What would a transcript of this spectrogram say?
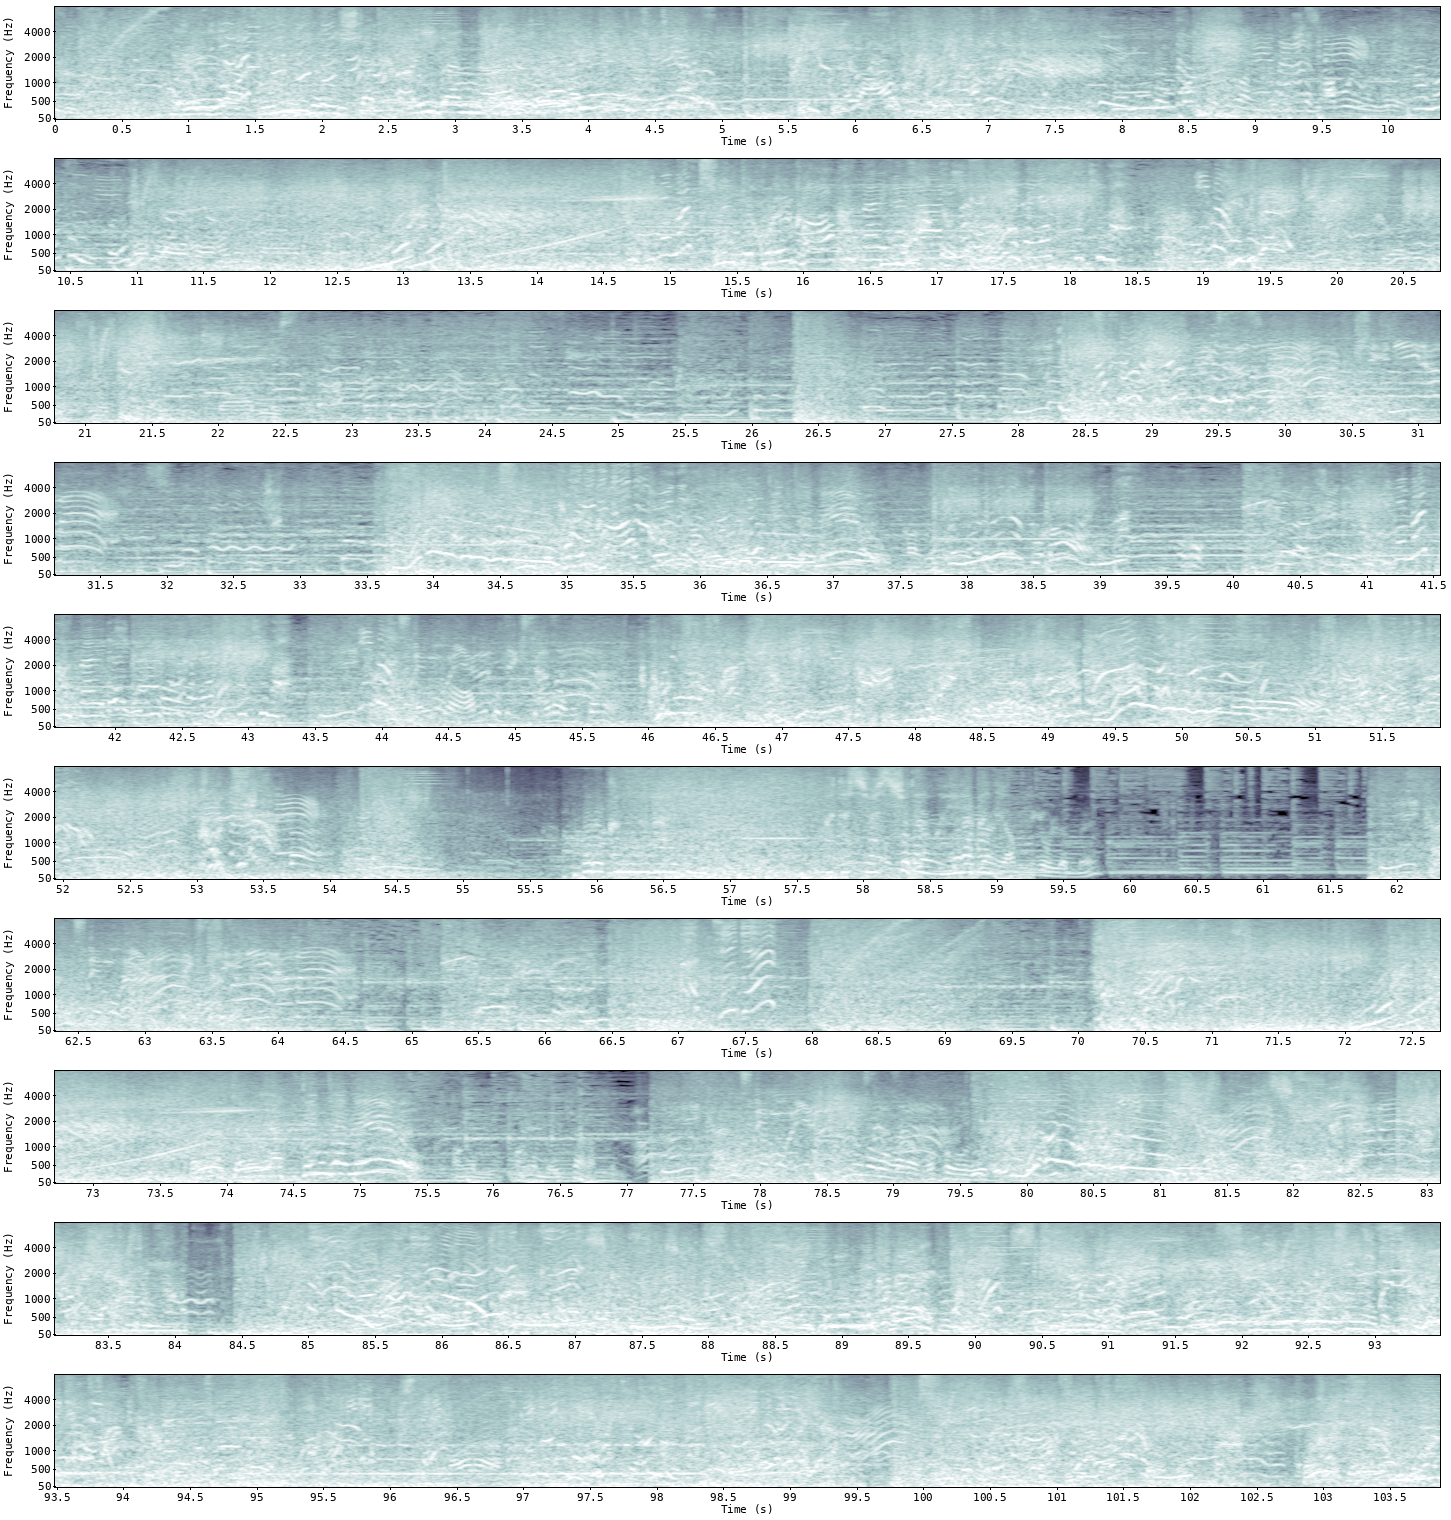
これじゃ分業した甲斐がない。ついてこれるか答えがありません輝く時は今時は今こち愚か者が相手私は手段を選ばないいい感じでもら。ってきたぞトロトロやってんじゃねえよ 방금 방금 내 있지 않았어? いい感じで盛り上がってきたぞ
